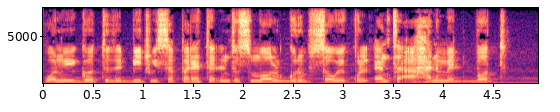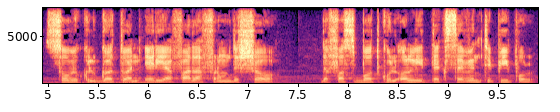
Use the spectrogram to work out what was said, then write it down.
When we got to the beach, we separated into small groups so we could enter a handmade boat so we could go to an area further from the shore. The first boat could only take 70 people.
